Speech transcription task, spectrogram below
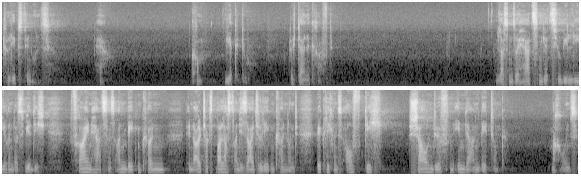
Du lebst in uns, Herr. Komm, wirke du durch deine Kraft. Und lass unser Herzen jetzt jubilieren, dass wir dich freien Herzens anbeten können den Alltagsballast an die Seite legen können und wirklich uns auf dich schauen dürfen in der Anbetung. Mache uns,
